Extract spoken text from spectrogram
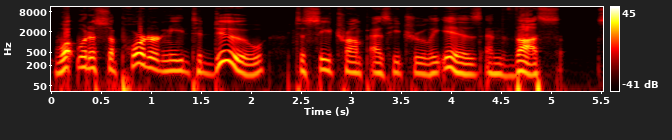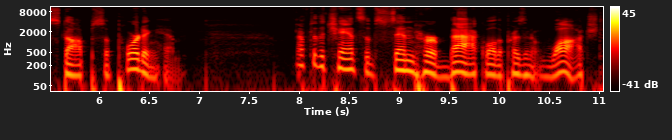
what would a supporter need to do to see Trump as he truly is and thus stop supporting him. After the chants of send her back while the president watched,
